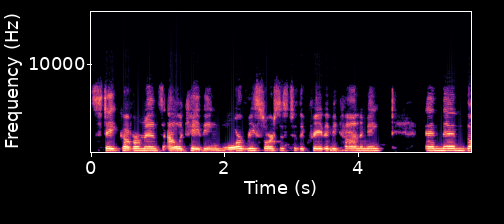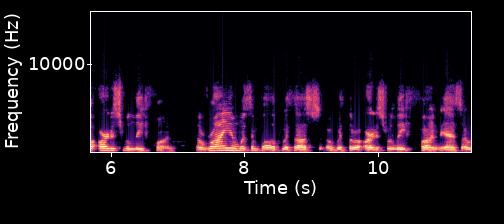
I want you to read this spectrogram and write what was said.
state governments allocating more resources to the creative economy, and then the Artist Relief Fund. Now, Ryan was involved with us uh, with the Artist Relief Fund as a,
